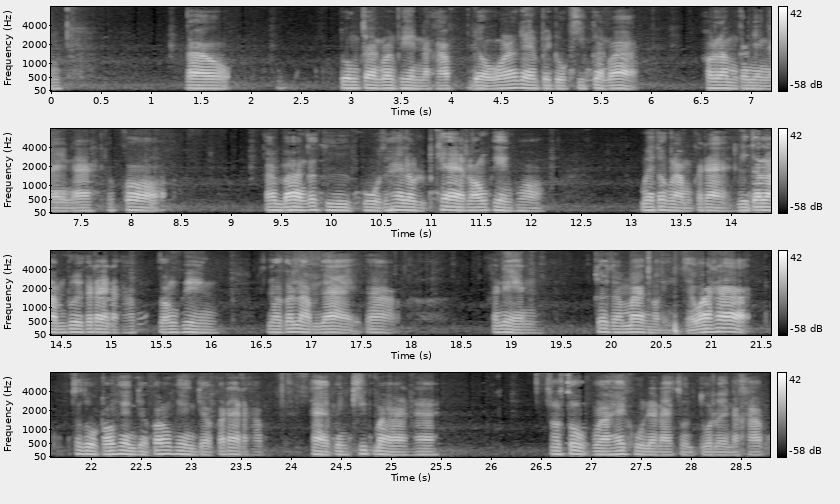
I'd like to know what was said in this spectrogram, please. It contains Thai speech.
เราดวงจันทร์วันเพ็ญนะครับ เดี๋ยวนักเรียนไปดูคลิปกันว่าเขารำกันยังไงนะ แล้วก็การบ้านก็คือครูจะให้เราแค่ร้องเพลงพอ ไม่ต้องรำก็ได้ หรือจะรำด้วยก็ได้นะครับร้องเพลงแล้วก็รำได้ก็คะแนนก็จะมากหน่อย แต่ว่าถ้าสะดวกร้องเพลงเดียวก็ร้องเพลงเดียวก็ได้นะครับถ่ายเป็นคลิปมานะเราส่งมาให้ครูในรายส่วนตัวเลยนะครับ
